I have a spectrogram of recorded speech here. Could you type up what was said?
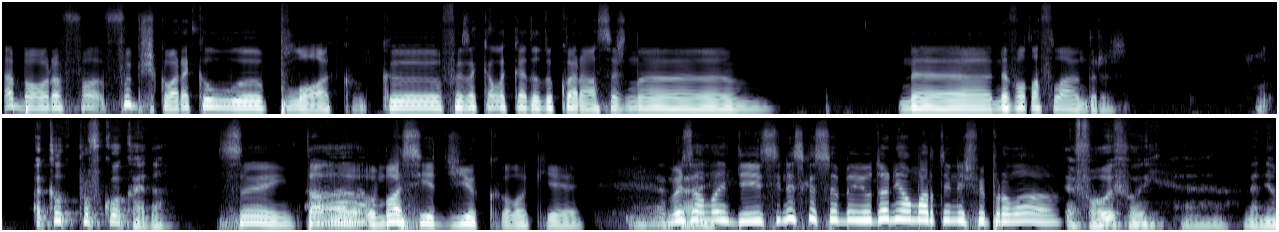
A Bora fa- fui buscar aquele uh, polaco que fez aquela queda do Caraças na. Na, na volta a Flandres. Aquele que provocou a queda. Sim, está Ah. o Massia Duke, olha o que é. É, Mas ok. além disso, nem sequer sabia, o Daniel Martínez foi para lá. É, Foi, foi. Ah, Daniel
